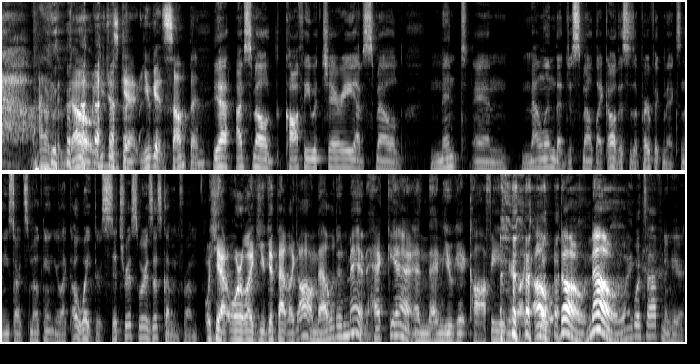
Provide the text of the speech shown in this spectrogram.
I don't even know. You just get you get something. Yeah, I've smelled coffee with cherry. I've smelled mint and melon that just smelled like, oh, this is a perfect mix. And then you start smoking it and you're like, oh, wait, there's citrus? Where is this coming from? Yeah, or like you get that like oh melon and mint, heck yeah, and then you get coffee and you're like oh no no like, What's happening here?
